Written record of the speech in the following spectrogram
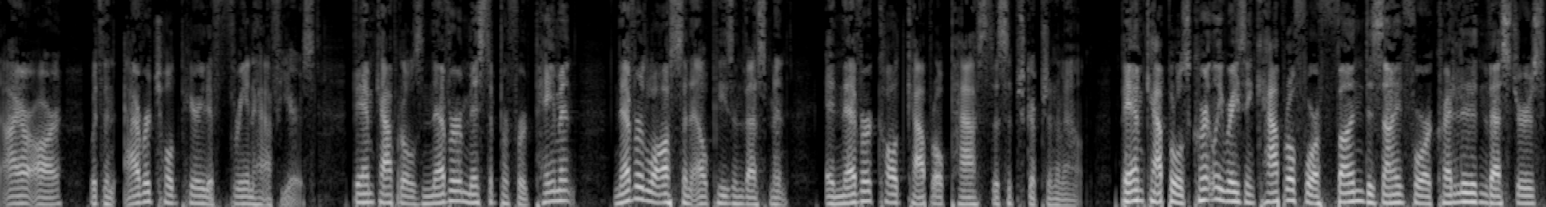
IRR with an average hold period of three and a half years. BAM Capital has never missed a preferred payment, never lost an LP's investment, and never called capital past the subscription amount. BAM Capital is currently raising capital for a fund designed for accredited investors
